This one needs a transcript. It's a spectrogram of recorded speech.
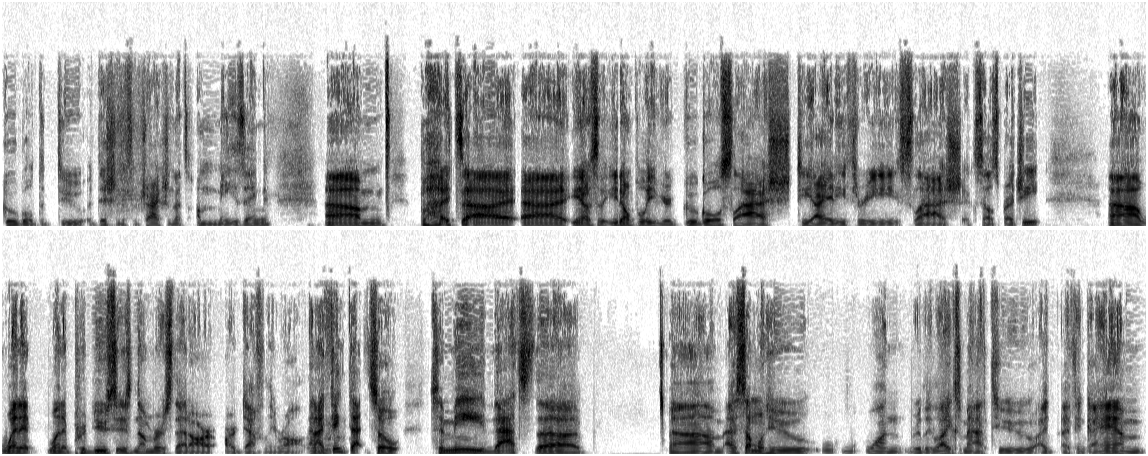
Google to do addition and subtraction. That's amazing. Um, but uh, uh, you know, so that you don't believe your Google slash TI eighty three slash Excel spreadsheet uh, when it when it produces numbers that are are definitely wrong. And I mm-hmm. think that so to me, that's the um, as someone who one really likes math too, I, I think I am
